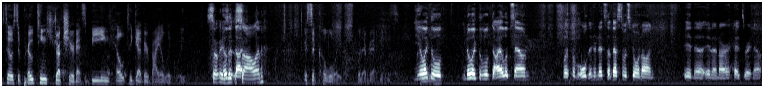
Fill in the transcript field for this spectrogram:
So it's a protein structure that's being held together by a liquid. so is it di- solid? It's a colloid, whatever that means. You know, like the little, you know, like the little dial-up sound, but from old internet stuff. That's what's going on in uh, in, in our heads right now.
